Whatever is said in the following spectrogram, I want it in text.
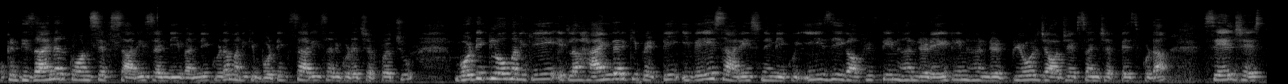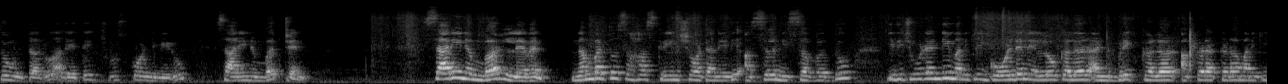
ఒక డిజైనర్ కాన్సెప్ట్ సారీస్ అండి. ఇవన్నీ కూడా మనకి బొటిక్ సారీస్ అని కూడా చెప్పొచ్చు. బొటిక్లో మనకి ఇట్లా హ్యాంగర్కి పెట్టి ఇవే శారీస్ని మీకు ఈజీగా fifteen hundred eighteen hundred pure georgettes అని చెప్పేసి కూడా సేల్ చేస్తూ ఉంటారు. అదైతే చూసుకోండి మీరు. Sari number ten sari number eleven నంబర్తో సహా స్క్రీన్ షాట్ అనేది అస్సలు మిస్ అవ్వద్దు. ఇది చూడండి మనకి golden yellow colour and brick colour అక్కడక్కడ మనకి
